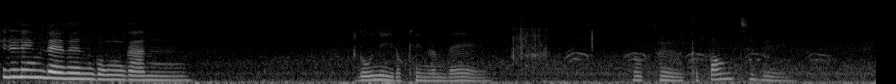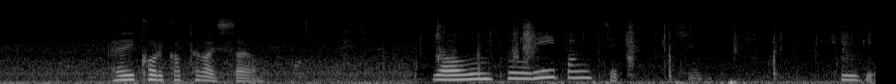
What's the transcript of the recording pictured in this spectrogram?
힐링되는 공간 논이 이렇게 있는데 옆에 이렇게 빵집이 베이커리 카페가 있어요. 여운풀이 빵집. 줄기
